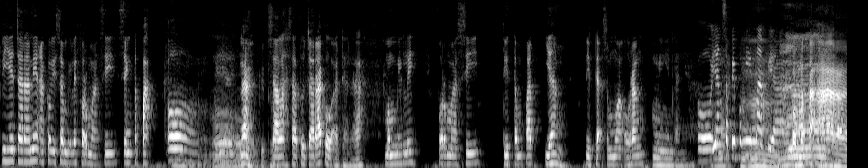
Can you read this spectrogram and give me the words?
piye carane aku bisa milih formasi sing tepat. Oh. Iya. Oh, Nah, gitu. salah satu caraku adalah memilih formasi di tempat yang tidak semua orang menginginkannya. Oh, yang sepi peminat ya. pemetaan.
